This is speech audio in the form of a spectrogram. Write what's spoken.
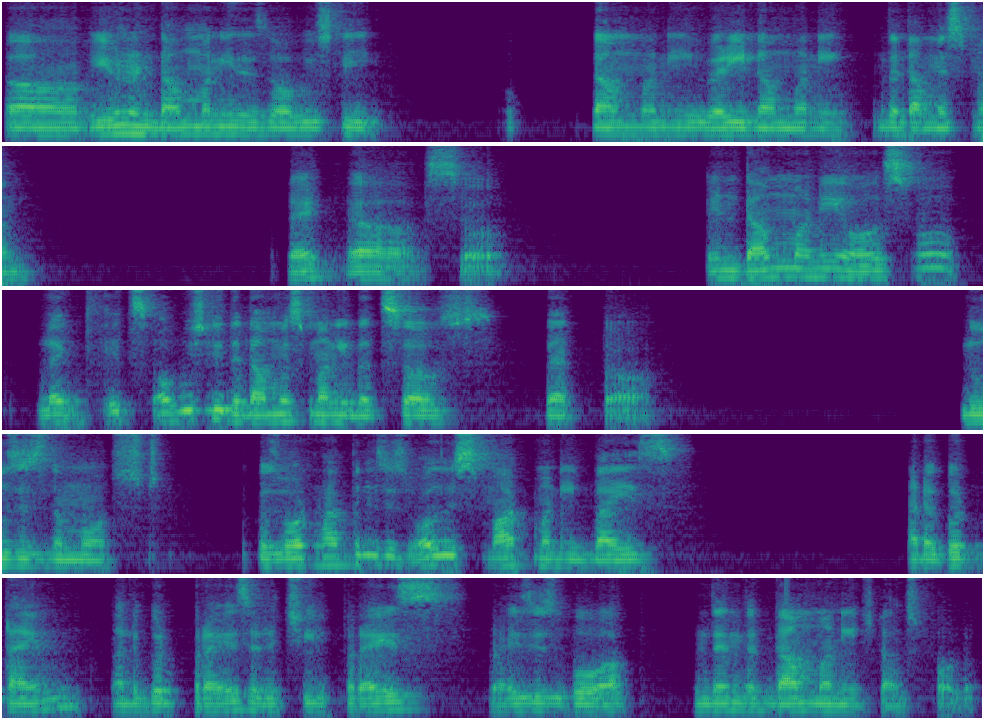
Uh, even in dumb money there's obviously dumb money very dumb money the dumbest money right? Uh, so in dumb money also like it's obviously the dumbest money that serves that uh, loses the most. Because what happens is all the smart money buys at a good time at a good price at a cheap price prices go up and then the dumb money starts following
